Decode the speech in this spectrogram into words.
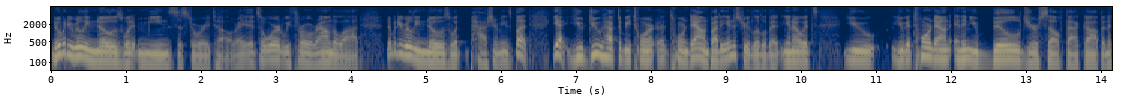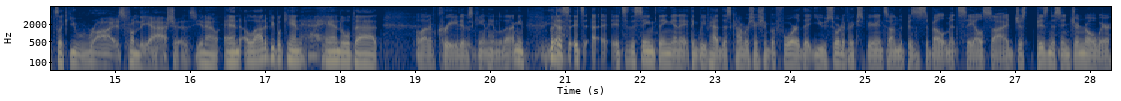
nobody really knows what it means to storytell right it's a word we throw around a lot nobody really knows what passion means but yeah you do have to be torn uh, torn down by the industry a little bit you know it's you you get torn down and then you build yourself back up and it's like you rise from the ashes you know and a lot of people can't handle that a lot of creatives can't handle that. I mean, but Yeah. that's it's uh, it's the same thing, and I think we've had this conversation before that you sort of experience on the business development sales side, just business in general, where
